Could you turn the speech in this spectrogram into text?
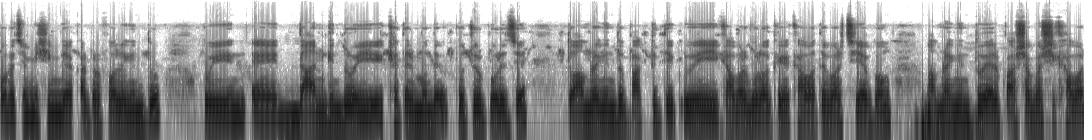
পড়েছে। মেশিন দিয়ে কাটার ফলে কিন্তু ওই ধান কিন্তু ওই ক্ষেতের মধ্যে প্রচুর পড়েছে। তো আমরা কিন্তু প্রাকৃতিক ওই খাবারগুলোকে খাওয়াতে পারছি এবং আমরা কিন্তু এর পাশাপাশি খাবার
